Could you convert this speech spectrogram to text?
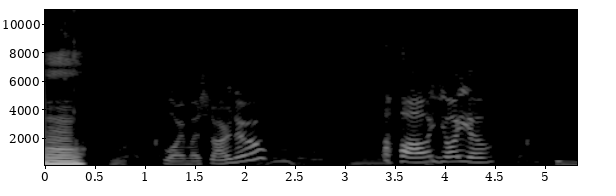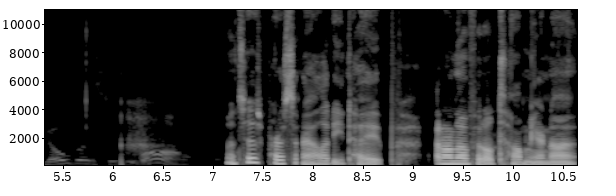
Mm, Ah, Sulong. What's his personality type? I don't know if it'll tell me or not.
